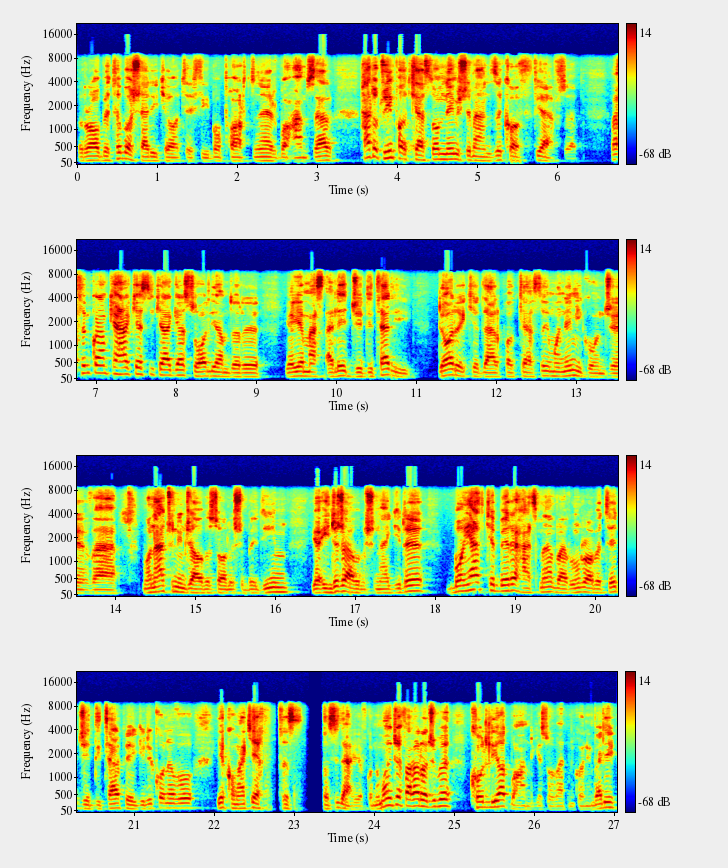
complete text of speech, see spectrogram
رابطه با شریک عاطفی با پارتنر با همسر حتی تو این پادکست هم نمیشه به اندازه کافی حرف زد. و فکر می‌کنم که هر کسی که اگر سوالی هم داره یا یه مسئله جدیتری داره که در پادکست های ما نمی گنجه و ما نتونیم جواب سوالش رو بدیم یا اینجا جوابش نگیره باید که بره حتما و اون رابطه جدیتر پیگیری کنه و یه کمک اختصاصی دریافت کنه. ما اینجا فقط راجع به کلیات با هم دیگه صحبت می‌کنیم. ولی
